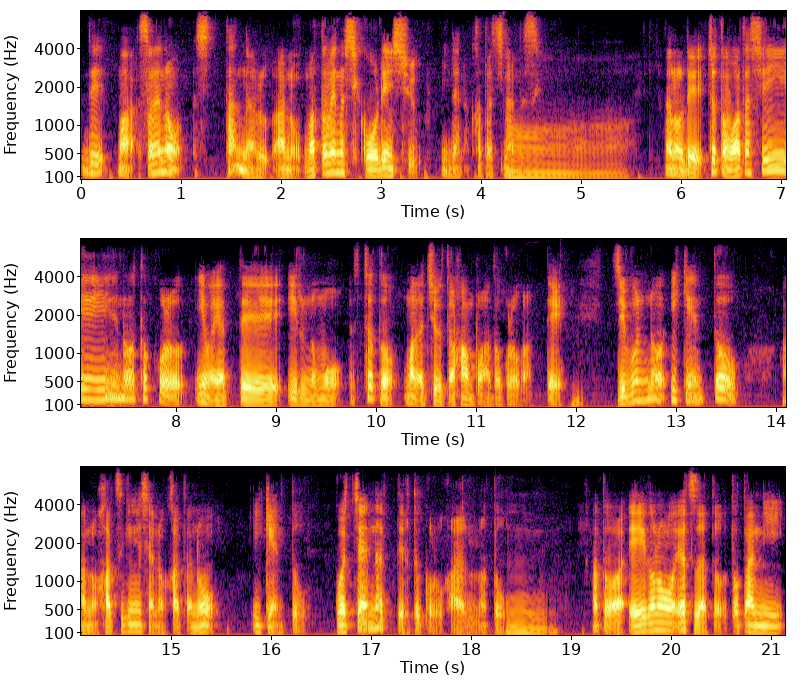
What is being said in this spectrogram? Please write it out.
で、まあ、それの単なるあのまとめの思考練習みたいな形なんですよ。なので、ちょっと私のところ、今やっているのも、ちょっとまだ中途半端なところがあって、自分の意見とあの発言者の方の意見とごっちゃになってるところがあるのと、あとは英語のやつだと途端に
